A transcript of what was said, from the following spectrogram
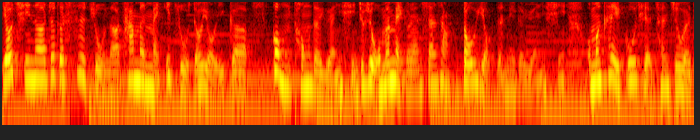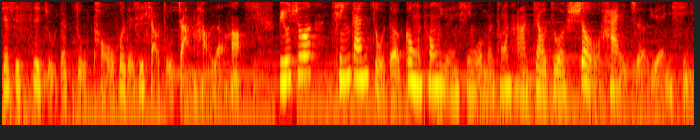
尤其呢，这个四组呢，他们每一组都有一个共通的原型，就是我们每个人身上都有的那个原型，我们可以姑且称之为这是四组的组头或者是小组长好了哈。比如说情感组的共通原型，我们通常叫做受害者原型，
